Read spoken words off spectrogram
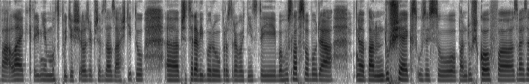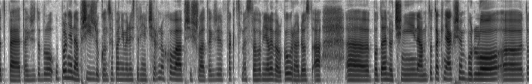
Válek, který mě moc potěšil, že převzal záštitu, eh, předseda výboru pro zdravotnictví Bohuslav Svoboda, eh, pan Dušek z ÚZISu, pan Duškov z VZP, takže to bylo úplně napříč, dokonce paní ministrině Černochová přišla, takže fakt jsme z toho měli velkou radost a po té noční nám to tak nějak všem bodlo, to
